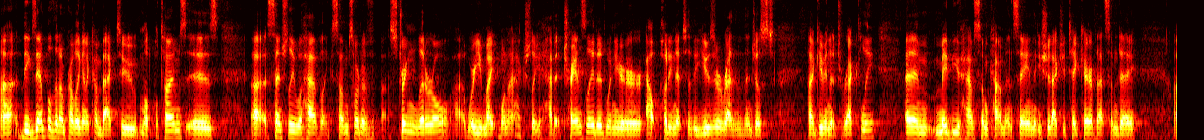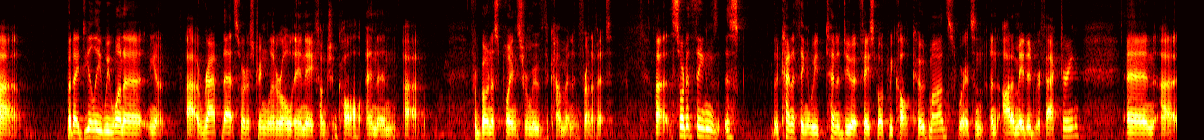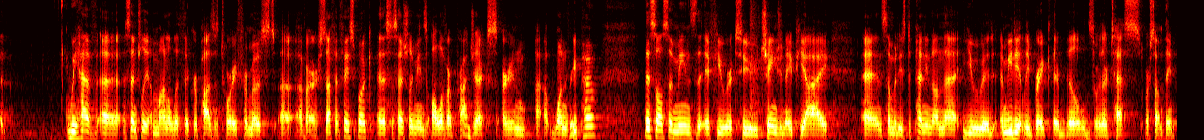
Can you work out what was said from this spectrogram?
Uh, the example that I'm probably going to come back to multiple times is uh, essentially we'll have like some sort of string literal uh, where you might want to actually have it translated when you're outputting it to the user rather than just giving it directly. And maybe you have some comment saying that you should actually take care of that someday. but ideally, we want to you know, uh, wrap that sort of string literal in a function call, and then uh, for bonus points, remove the comment in front of it. Uh, sort of things, this the kind of thing that we tend to do at Facebook we call code mods, where it's an, an automated refactoring. And uh, we have uh, essentially a monolithic repository for most uh, of our stuff at Facebook, and this essentially means all of our projects are in one repo. This also means that if you were to change an API, and somebody's depending on that, you would immediately break their builds or their tests or something.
